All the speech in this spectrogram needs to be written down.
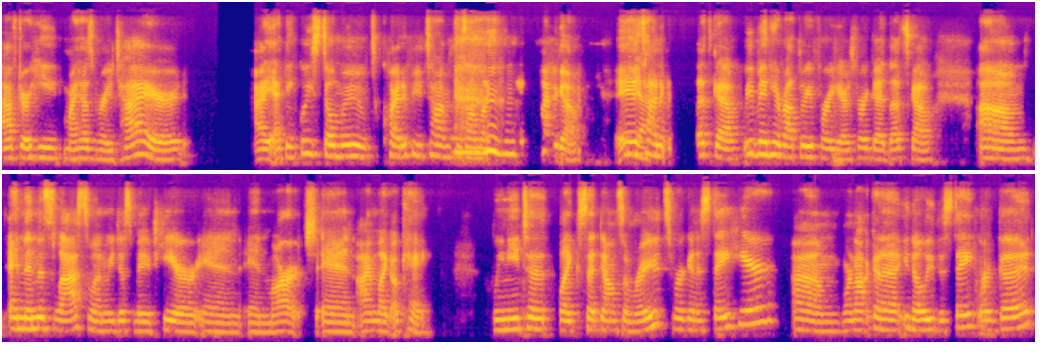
after he my husband retired, I, I think we still moved quite a few times because I'm like, it's time to go. It's yeah. time to go let's go. We've been here about three, four years. We're good. Let's go. Um, and then this last one, we just moved here in in March, and I'm like, okay, we need to like set down some roots. We're gonna stay here. Um, we're not gonna, you know, leave the state. We're good.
